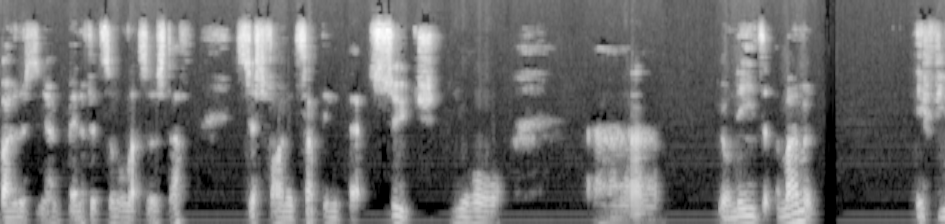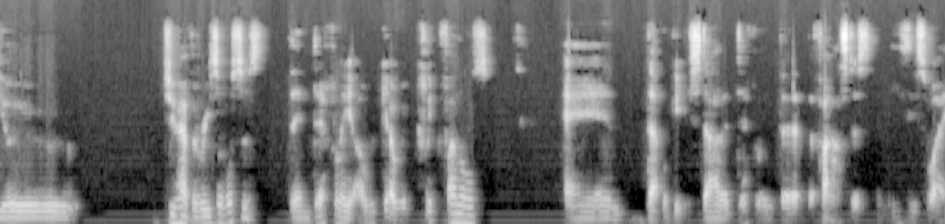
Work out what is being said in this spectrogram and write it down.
bonus, you know, benefits and all that sort of stuff. It's just finding something that suits your uh, your needs at the moment. If you do have the resources, then definitely I would go with ClickFunnels, and that will get you started definitely the, the fastest and easiest way.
